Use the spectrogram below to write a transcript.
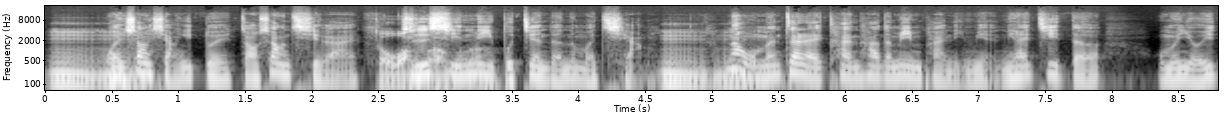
嗯晚上嗯想一堆，早上起来执行力，不见得那么强。嗯，那我嗯们再来看他的命盘里面，你还记得我们有一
